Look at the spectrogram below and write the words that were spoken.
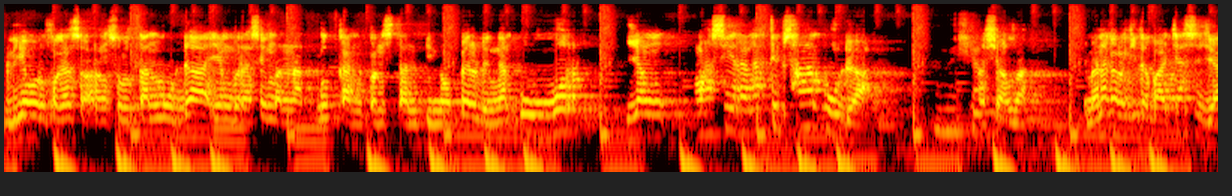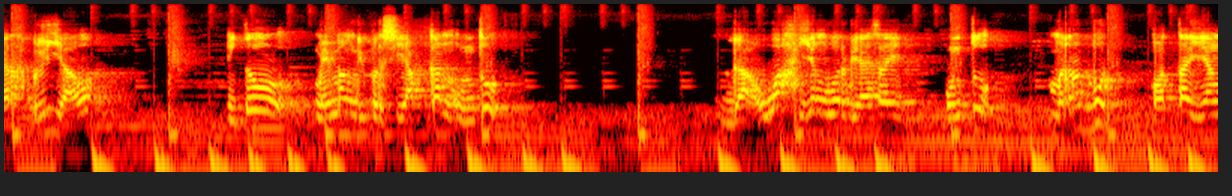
Beliau merupakan seorang sultan muda yang berhasil menaklukkan Konstantinopel dengan umur yang masih relatif sangat muda. Masya Allah. Di mana kalau kita baca sejarah beliau, itu memang dipersiapkan untuk dakwah yang luar biasa untuk merebut kota yang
